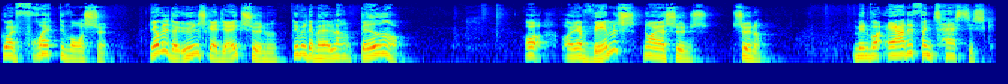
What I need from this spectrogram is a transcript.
gå at frygte vores synd. Jeg vil da ønske, at jeg ikke syndede. Det ville da være langt bedre. Og, og jeg væmmes, når jeg synes, synder. Men hvor er det fantastisk,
